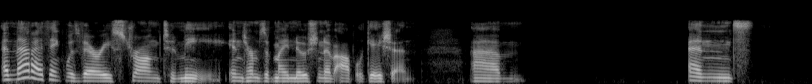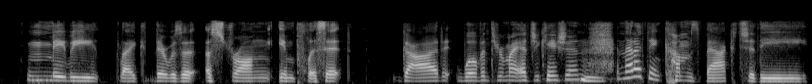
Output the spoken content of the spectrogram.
and that I think was very strong to me in terms of my notion of obligation. Um, and maybe like there was a, a strong implicit God woven through my education. Mm. And that I think comes back to the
